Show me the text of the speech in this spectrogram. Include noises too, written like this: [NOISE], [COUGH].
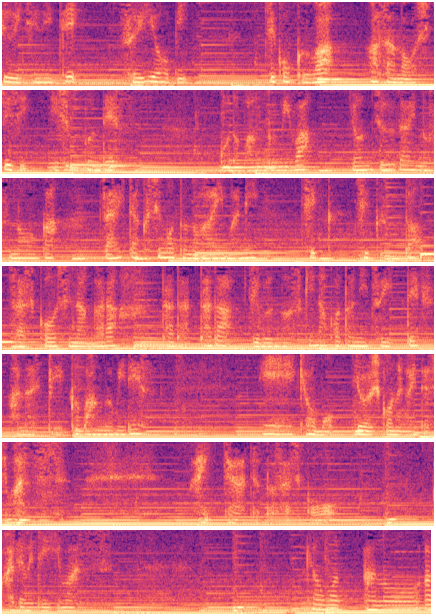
21日水曜日。時刻は朝の7時20分です。この番組は40代のスノーが在宅仕事の合間にチクチクと差し子をしながらただただ自分の好きなことについて話していく番組です、えー、今日もよろしくお願いいたします。はいじゃあちょっと差し子を始めていきます。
